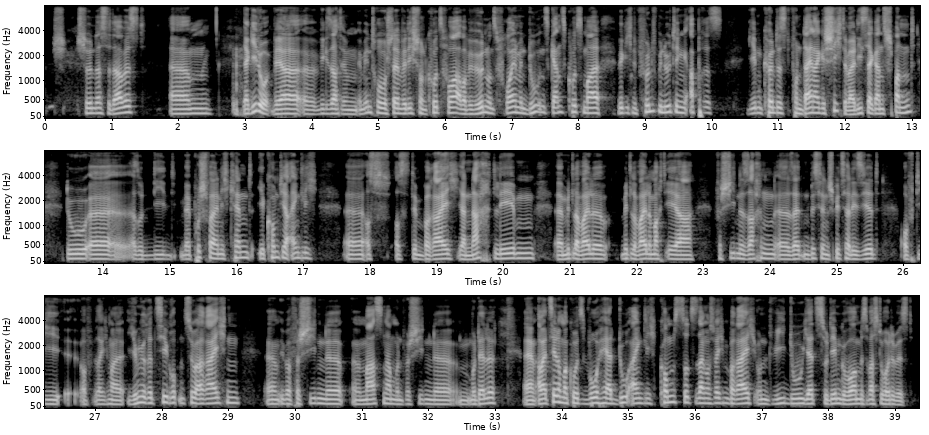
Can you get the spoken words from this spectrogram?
Schön, dass du da bist. Ähm, ja, Guido, wir, äh, wie gesagt, im, im, Intro stellen wir dich schon kurz vor, aber wir würden uns freuen, wenn du uns ganz kurz mal wirklich einen fünfminütigen Abriss geben könntest von deiner Geschichte, weil die ist ja ganz spannend. Du, äh, also die, die, wer Pushfire nicht kennt, ihr kommt ja eigentlich äh, aus, aus dem Bereich ja Nachtleben. Äh, mittlerweile, mittlerweile macht ihr ja verschiedene Sachen, äh, seid ein bisschen spezialisiert auf die, auf, sag ich mal, jüngere Zielgruppen zu erreichen, äh, über verschiedene äh, Maßnahmen und verschiedene Modelle. Ähm, aber erzähl doch mal kurz, woher du eigentlich kommst, sozusagen, aus welchem Bereich und wie du jetzt zu dem geworden bist, was du heute bist.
